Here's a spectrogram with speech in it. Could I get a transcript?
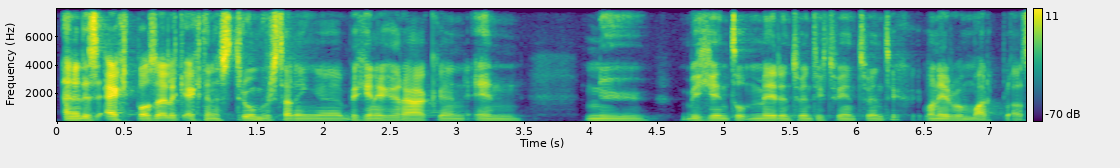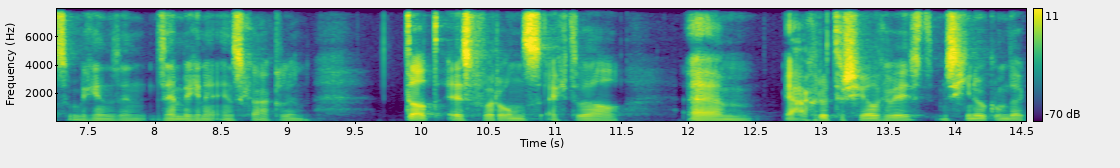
En het is echt pas eigenlijk echt in een stroomverstelling uh, beginnen geraken in nu begin tot midden 2022, wanneer we marktplaatsen beginnen zijn, zijn beginnen inschakelen. Dat is voor ons echt wel um, ja, groot verschil geweest. Misschien ook omdat,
